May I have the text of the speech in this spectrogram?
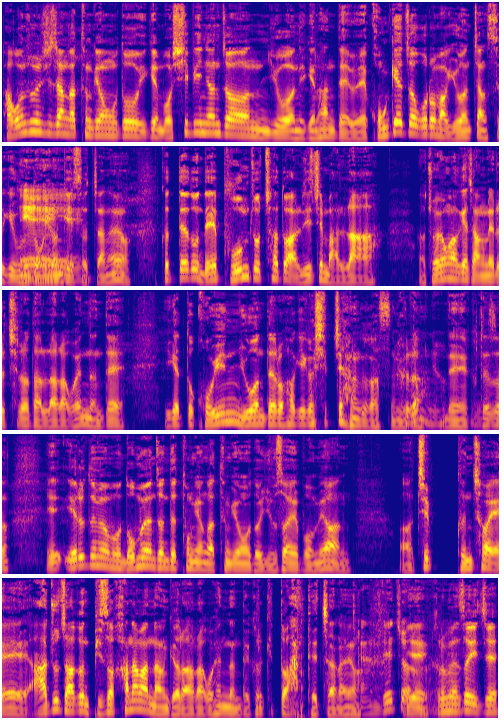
박원순 시장 같은 경우도 이게 뭐 12년 전 유언이긴 한데 왜 공개적으로 막 유언장 쓰기 운동 예. 이런 게 있었잖아요. 그때도 내 부음조차도 알리지 말라. 어, 조용하게 장례를 치러달라라고 했는데 이게 또 고인 유언대로 하기가 쉽지 않은 것 같습니다. 그럼요. 네, 그래서 예, 예를 들면 뭐 노무현 전 대통령 같은 경우도 유서에 보면 어, 집 근처에 아주 작은 비석 하나만 남겨라라고 했는데 그렇게 또 안 됐잖아요. 안 되죠. 예, 그러면서 이제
